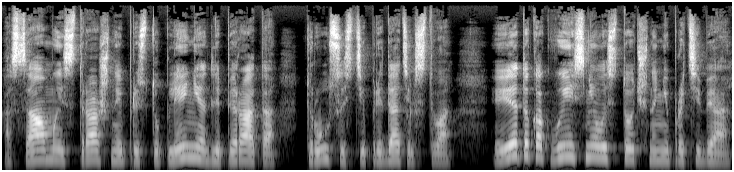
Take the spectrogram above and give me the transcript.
А самые страшные преступления для пирата – трусость и предательство. И это, как выяснилось, точно не про тебя.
